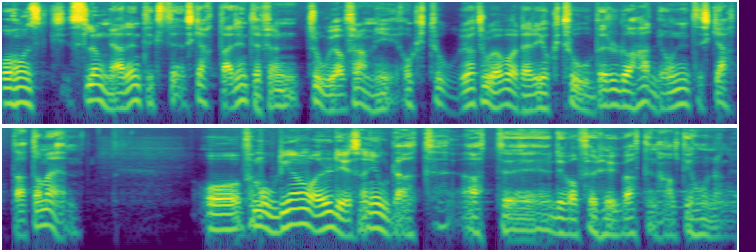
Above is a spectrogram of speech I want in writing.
och hon slungade inte, skattade inte förrän, tror jag, fram i oktober. Jag tror jag var där i oktober och då hade hon inte skattat dem än. Och förmodligen var det det som gjorde att, att eh, det var för hög vattenhalt i honungen.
